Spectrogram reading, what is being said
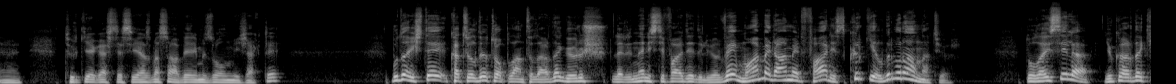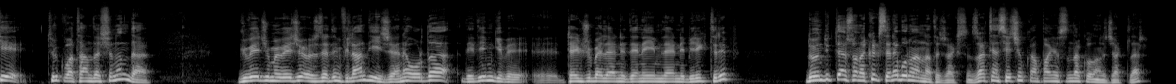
Evet. Türkiye Gazetesi yazmasa haberimiz olmayacaktı. Bu da işte katıldığı toplantılarda görüşlerinden istifade ediliyor. Ve Muhammed Ahmet Faris 40 yıldır bunu anlatıyor. Dolayısıyla yukarıdaki Türk vatandaşının da güveci müveci özledim falan diyeceğine orada dediğim gibi e, tecrübelerini, deneyimlerini biriktirip döndükten sonra 40 sene bunu anlatacaksın. Zaten seçim kampanyasında kullanacaklar.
